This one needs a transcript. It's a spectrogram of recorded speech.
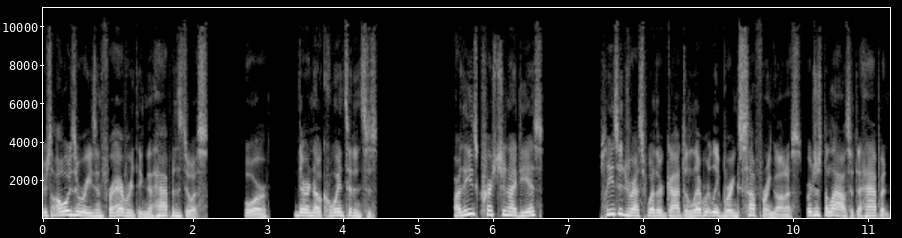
There's always a reason for everything that happens to us. Or, there are no coincidences. Are these Christian ideas? Please address whether God deliberately brings suffering on us or just allows it to happen.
